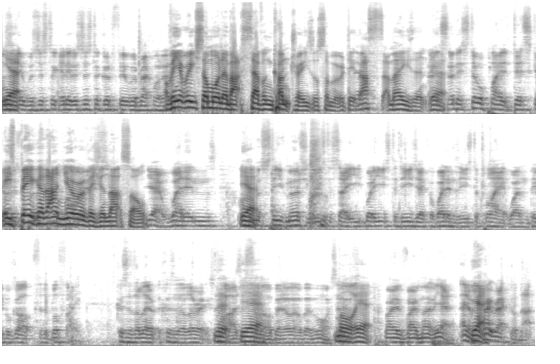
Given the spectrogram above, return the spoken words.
yeah. it was just a, it was just a good feel good record. I think it reached number one in about seven countries or something ridiculous. That's amazing. and, Yeah. it's, and it still played at disco. It's bigger than Eurovision, that song. Yeah, weddings. I Yeah. remember Steve Merchant used to say when he used to DJ for weddings, he used to play it when people got for the buffet because of the because of the lyrics. Just yeah. a little bit, a little bit more. So More, yeah. Very, very, yeah. Anyway, Yeah. great record that.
